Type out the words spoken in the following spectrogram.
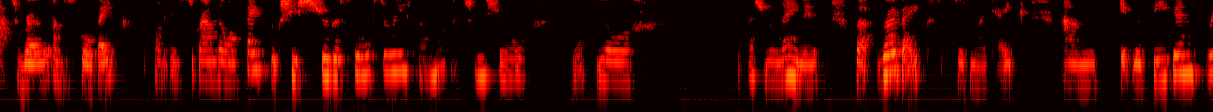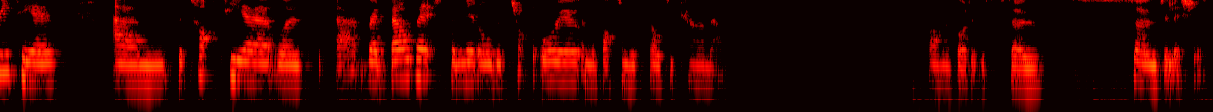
at row underscore bakes on Instagram. Though on Facebook she's Sugar Sorcery, so I'm not actually sure what your professional name is. But Bakes did my cake, and it was vegan, three tiers. Um, the top tier was uh, red velvet, the middle was chocolate Oreo, and the bottom was salted caramel oh my god, it was so, so delicious.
